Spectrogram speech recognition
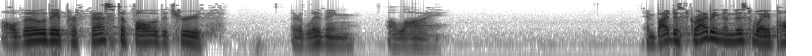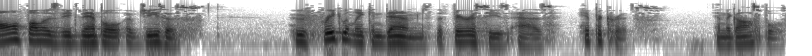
Although they profess to follow the truth, they're living a lie. And by describing them this way, Paul follows the example of Jesus, who frequently condemned the Pharisees as hypocrites in the Gospels.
